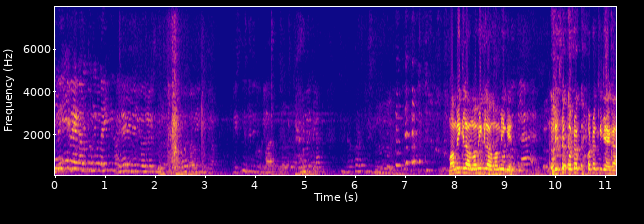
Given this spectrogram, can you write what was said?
नहीं करेगा तुमको नहीं खिलाएगा। अरे ले लो लो इसको वो दीदी को खिलाओ इस दीदी को में खिलाओ मम्मी खिलाओ मम्मी खिलाओ, मम्मी के। फिर से फ़ोटो फ़ोटो खिंचाएगा।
